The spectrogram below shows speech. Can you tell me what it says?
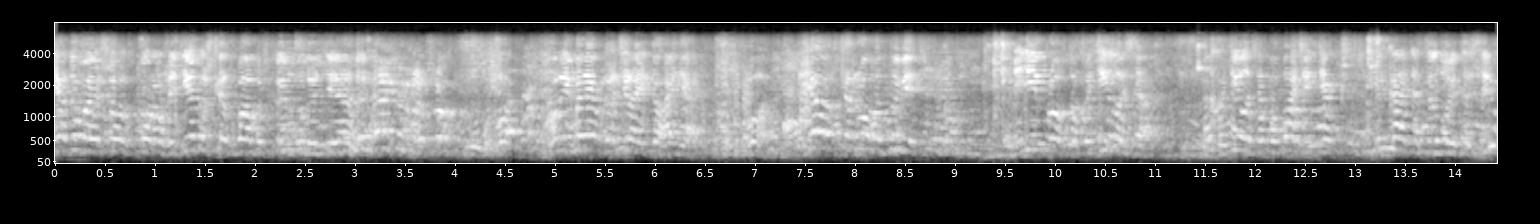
Я думаю, що скоро вже дідусь з бабушкою будуть. е, Вони мене вже починають доганяти. Я вам скажу одну річ. Мені просто хотілося, хотілося побачити, як Катя цілується з Сережею.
